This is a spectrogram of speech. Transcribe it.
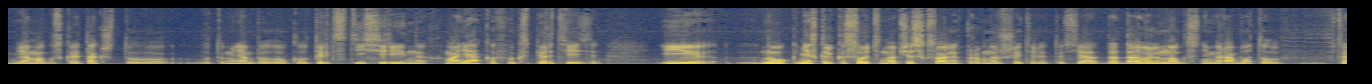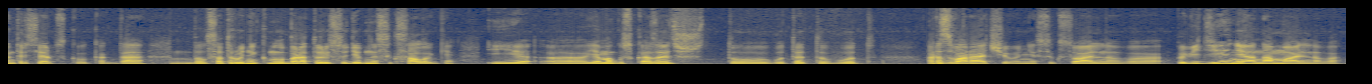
Я могу сказать так, что вот у меня было около 30 серийных маньяков в экспертизе, и ну, несколько сотен вообще сексуальных правонарушителей. То есть я довольно много с ними работал в центре сербского, когда был сотрудником лаборатории судебной сексологии. И э, я могу сказать, что вот это вот разворачивание сексуального поведения аномального,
